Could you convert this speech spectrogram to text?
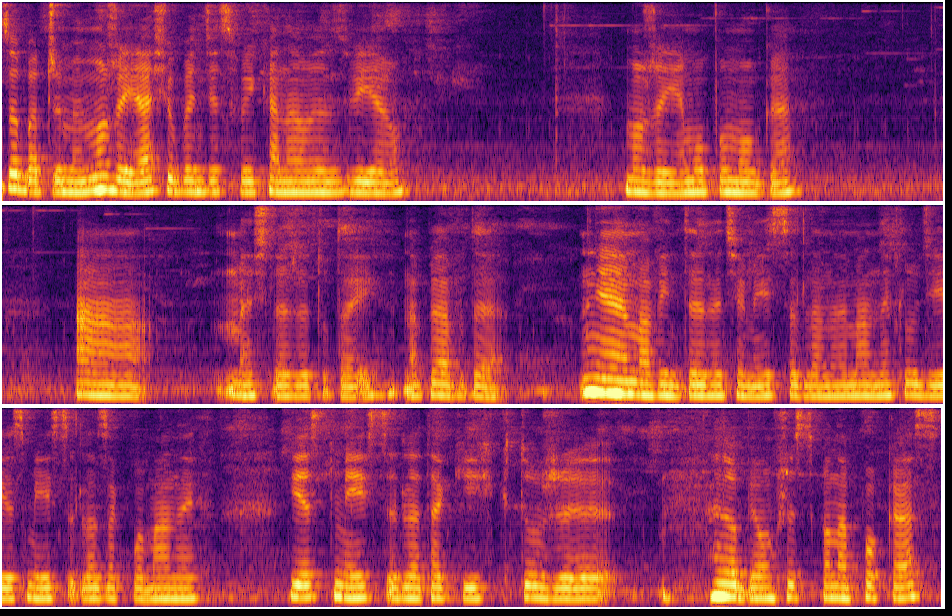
Zobaczymy. Może Jasiu będzie swój kanał rozwijał. Może jemu pomogę. A myślę, że tutaj naprawdę nie ma w internecie miejsca dla normalnych ludzi. Jest miejsce dla zakłamanych. Jest miejsce dla takich, którzy robią wszystko na pokaz.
